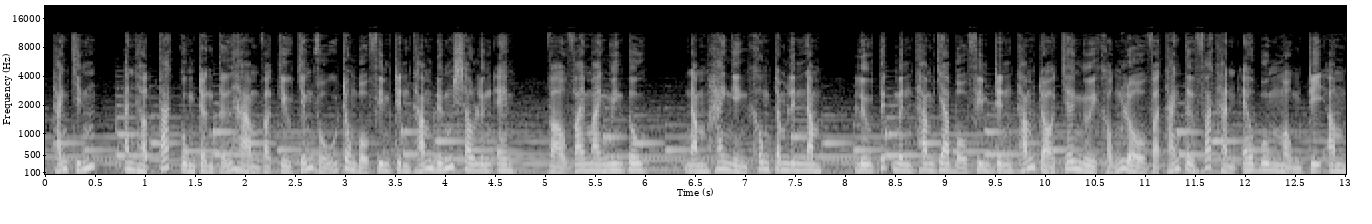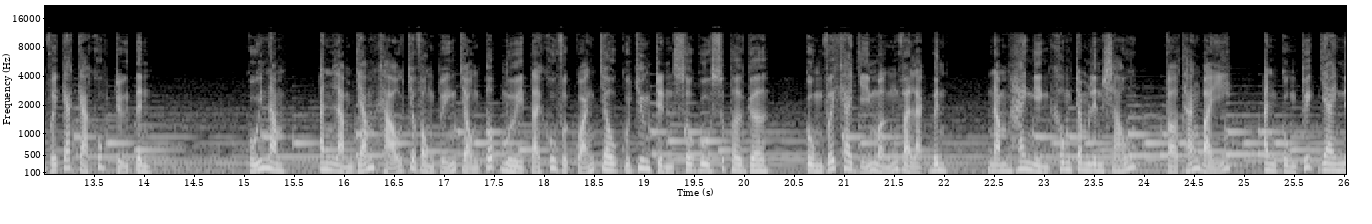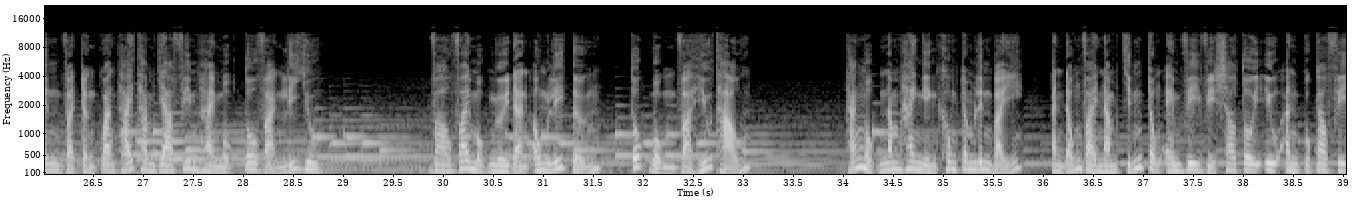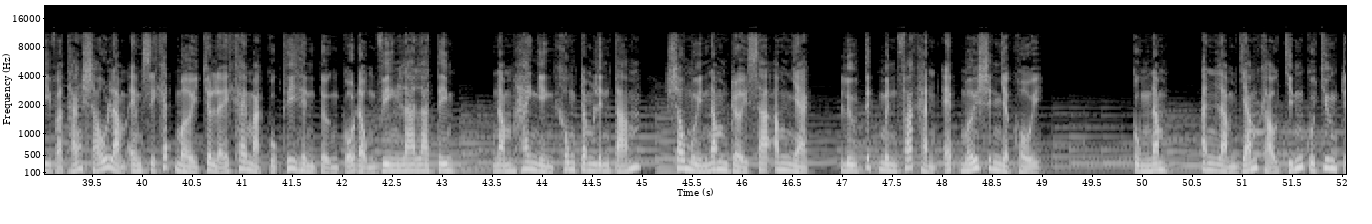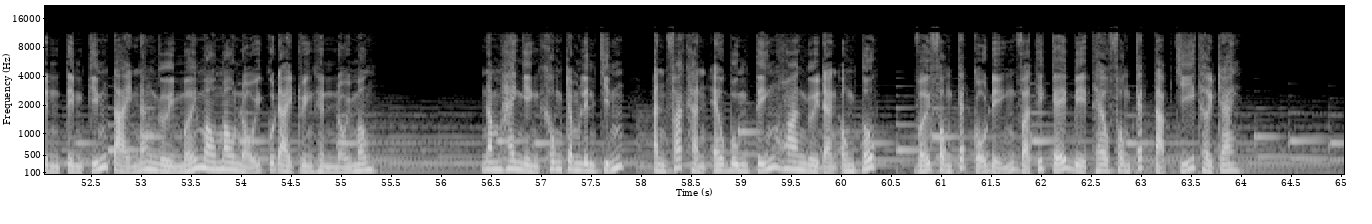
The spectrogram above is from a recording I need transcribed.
Tháng 9, anh hợp tác cùng Trần Tử Hàm và Kiều Chấn Vũ trong bộ phim Trinh thám đứng sau lưng em, vào vai Mai Nguyên Tu. Năm 2005, Lưu Tích Minh tham gia bộ phim trinh thám trò chơi người khổng lồ và tháng tư phát hành album Mộng tri âm với các ca khúc trữ tình. Cuối năm, anh làm giám khảo cho vòng tuyển chọn top 10 tại khu vực Quảng Châu của chương trình Sogu Super Girl, cùng với Kha Dĩ Mẫn và Lạc Binh. Năm 2006, vào tháng 7, anh cùng Tuyết Giai Ninh và Trần Quang Thái tham gia phim hài một Tô Vạn Lý Du. Vào vai một người đàn ông lý tưởng, tốt bụng và hiếu thảo. Tháng 1 năm 2007, anh đóng vai nam chính trong MV Vì sao tôi yêu anh của Cao Phi và tháng 6 làm MC khách mời cho lễ khai mạc cuộc thi hình tượng cổ động viên La La Team. Năm 2008, sau 10 năm rời xa âm nhạc, Lưu Tích Minh phát hành ép mới sinh nhật hội. Cùng năm, anh làm giám khảo chính của chương trình tìm kiếm tài năng người mới mau mau nổi của đài truyền hình nội mông. Năm 2009, anh phát hành album Tiếng Hoa Người Đàn Ông Tốt, với phong cách cổ điển và thiết kế bìa theo phong cách tạp chí thời trang.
